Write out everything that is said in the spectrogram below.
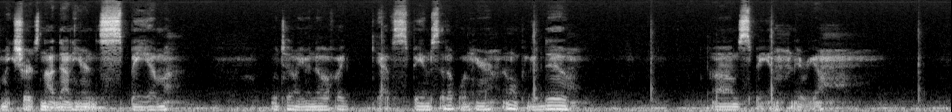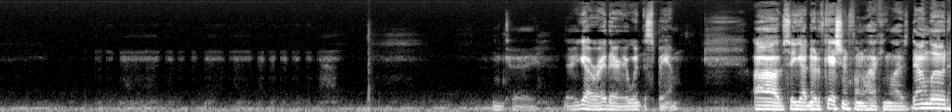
make sure it's not down here in the spam, which I don't even know if I have spam set up on here. I don't think I do. Um, spam. There we go. Okay, there you go, right there. It went to spam. Uh, so you got notification, Funnel Hacking Lives download.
